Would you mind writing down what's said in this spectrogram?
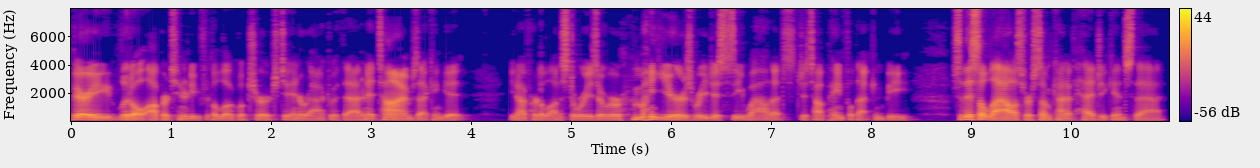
very little opportunity for the local church to interact with that. And at times, that can get, you know, I've heard a lot of stories over my years where you just see, wow, that's just how painful that can be. So this allows for some kind of hedge against that,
